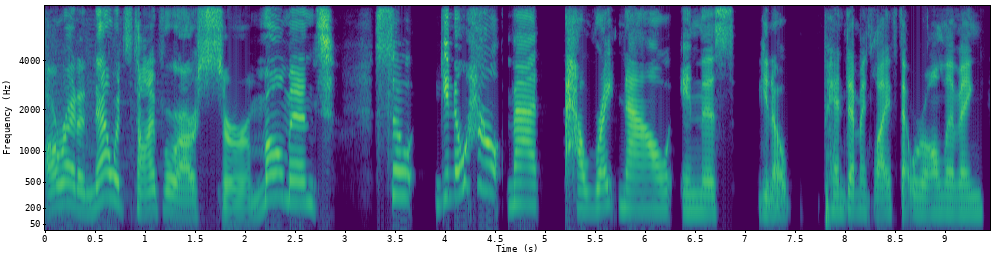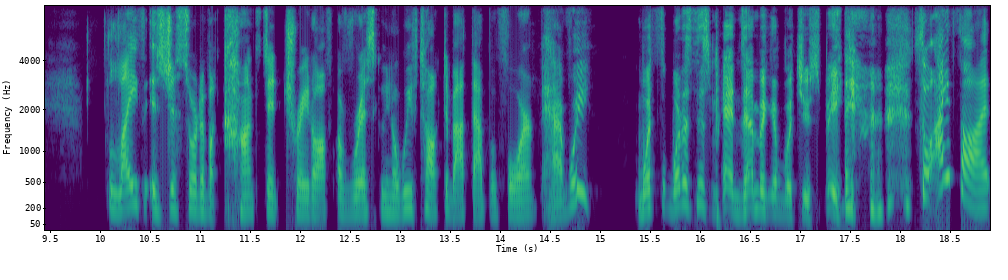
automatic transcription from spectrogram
All right, and now it's time for our Sir moment. So, you know how, Matt, how right now in this, you know, pandemic life that we're all living, life is just sort of a constant trade off of risk. You know, we've talked about that before. Have we? What's what is this pandemic of which you speak? so I thought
